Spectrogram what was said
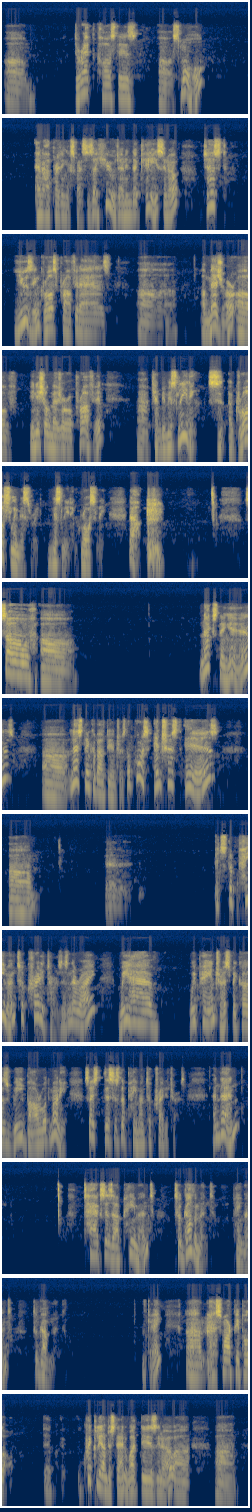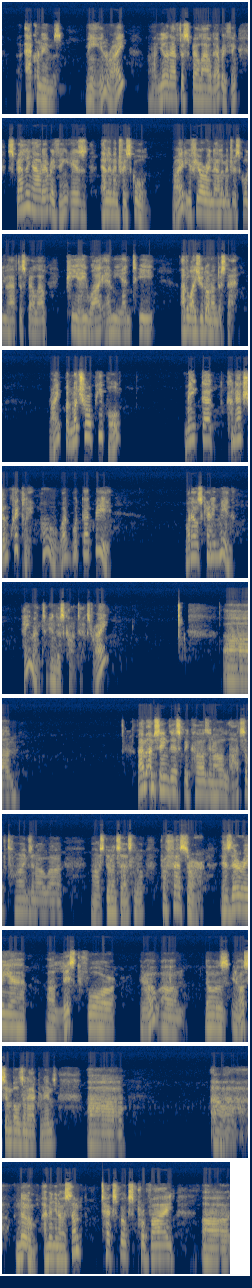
um, direct cost is uh, small and operating expenses are huge. And in that case, you know, just using gross profit as uh, a measure of initial measure of profit uh, can be misleading, uh, grossly misleading misleading, grossly. Now, so uh, next thing is, uh, let's think about the interest. Of course, interest is, um, it's the payment to creditors, isn't that right? We have, we pay interest because we borrowed money. So this is the payment to creditors. And then taxes are payment to government, payment to government. Okay, um, smart people uh, quickly understand what these, you know, uh, uh, acronyms mean, right? Uh, you don't have to spell out everything. Spelling out everything is elementary school, right? If you're in elementary school, you have to spell out P A Y M E N T. Otherwise, you don't understand right? But mature people make that connection quickly. Oh, what would that be? What else can it mean? Payment in this context, right? Um, I'm, I'm saying this because, you know, lots of times, you know, uh, uh, students ask, you know, professor, is there a, uh, a list for, you know, um, those, you know, symbols and acronyms? uh, no. I mean, you know, some textbooks provide uh,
